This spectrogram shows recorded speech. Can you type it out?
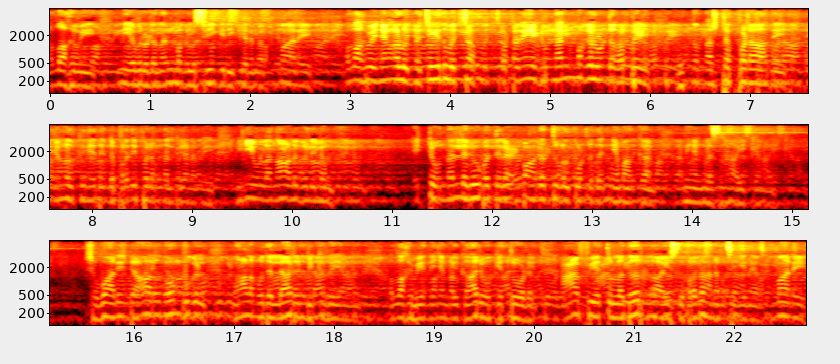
അള്ളാഹുവെ നീ അവരുടെ നന്മകൾ സ്വീകരിക്കണം റഹ്മാനെ. അള്ളാഹുവെ ഞങ്ങൾ ഇന്ന് ചെയ്തു വെച്ച ഒട്ടനേകം നന്മകളുണ്ട് റബ്ബേ. ഒന്നും നഷ്ടപ്പെടാതെ ഞങ്ങൾക്ക് നീ അതിന്റെ പ്രതിഫലം നൽകണമേ. ഇനിയുള്ള നാളുകളിലും ഏറ്റവും നല്ല രൂപത്തിൽ അഴിബാദത്തുകൾ കൊണ്ട് ധന്യമാക്കാൻ നീ ഞങ്ങളെ സഹായിക്കണം ചൊവ്വാലിന്റെ ആറ് നോമ്പുകൾ നാളെ മുതൽ ആരംഭിക്കുകയാണ്. അള്ളാഹുബി നീ ഞങ്ങൾക്ക് ആരോഗ്യത്തോടെ ആഫിയത്തുള്ള ദീർഘായുസ് പ്രദാനം ചെയ്യണേ റഹ്മാനെ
